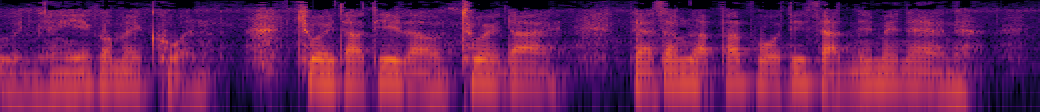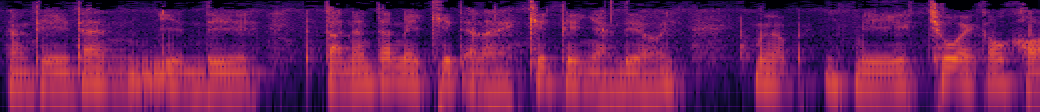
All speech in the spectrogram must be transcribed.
อื่น อย่างนี้ก็ไม่ควร ช่วยเท่าที่เราช่วยได้ แต่สำหรับพระโพธิสัตว์นี่ไม่แน่นะบางทีท่านยินดี ตอนนั้นท่านไม่คิดอะไร คิดเพียงอย่างเดียว เมื่อมีช่วยเขาขอ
